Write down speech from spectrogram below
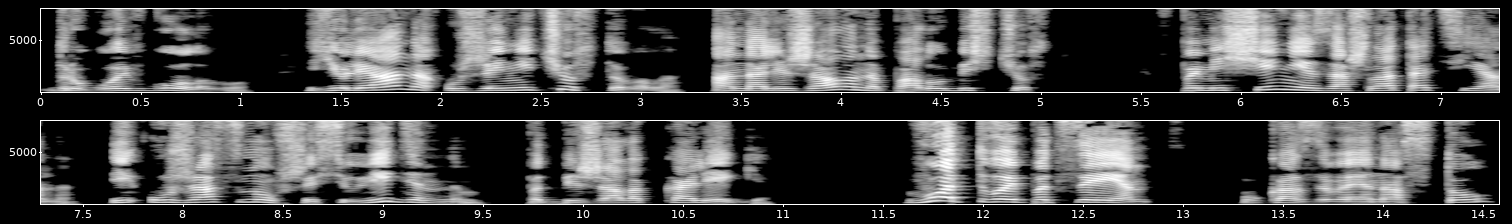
другой в голову. Юлиана уже не чувствовала, она лежала на полу без чувств. В помещение зашла Татьяна и, ужаснувшись увиденным, подбежала к коллеге. «Вот твой пациент!» Указывая на стол,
